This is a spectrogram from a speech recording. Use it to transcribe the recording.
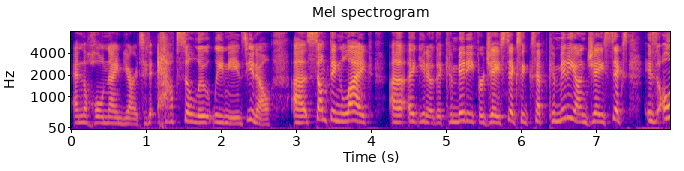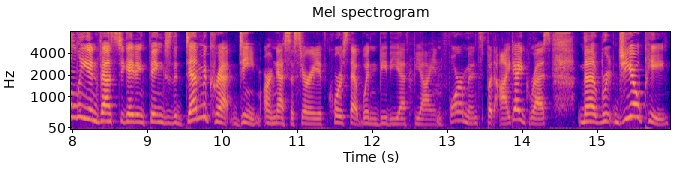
And the whole nine yards. It absolutely needs, you know, uh, something like, uh, uh you know, the committee for J6, except committee on J6 is only investigating things the Democrat deem are necessary. Of course, that wouldn't be the FBI informants, but I digress. The GOP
